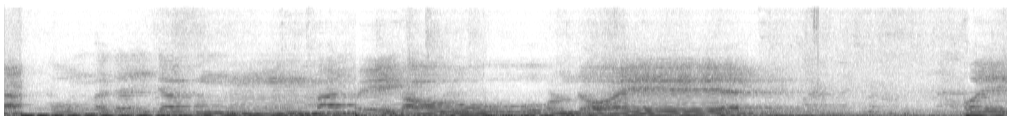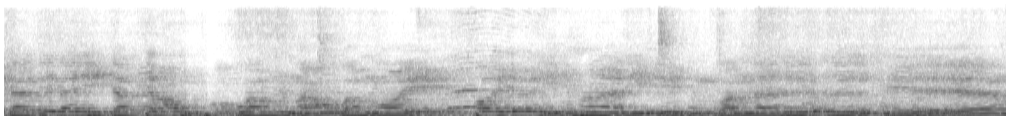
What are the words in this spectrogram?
cái có nặng uống cái đấy chắc man phải cầu tu con đòi คอยกะที่ได้จับเจ้าพวกความเงาความหงอยคอยเอ้ยมาดีความละลือเพียง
